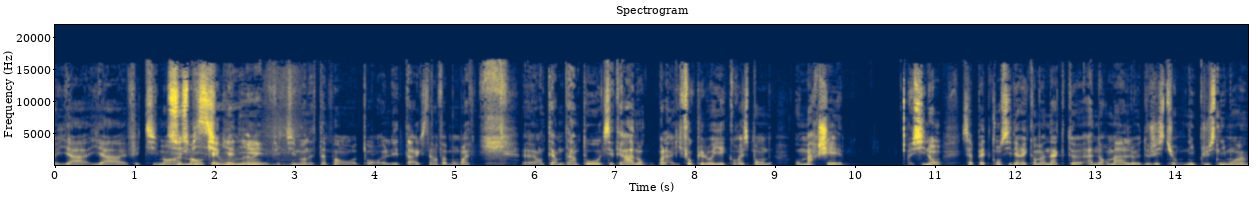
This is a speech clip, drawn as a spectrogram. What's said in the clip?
il y a, il y a effectivement un manque à gagner, effectivement notamment pour euh, l'État, etc. Enfin bon, bref, euh, en termes d'impôts, etc. Donc voilà, il faut que le loyer corresponde au marché. Sinon, ça peut être considéré comme un acte anormal de gestion, ni plus ni moins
